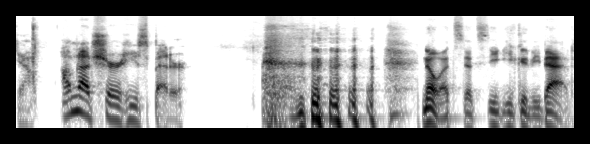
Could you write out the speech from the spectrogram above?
Yeah, I'm not sure he's better. no, it's it's he, he could be bad.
